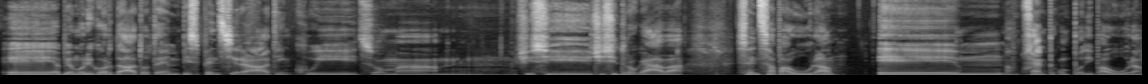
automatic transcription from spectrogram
e abbiamo ricordato tempi spensierati in cui insomma ci si, ci si drogava senza paura e mm, sempre con un po' di paura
